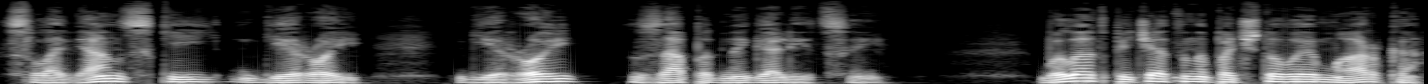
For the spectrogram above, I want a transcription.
«Славянский герой», «Герой Западной Галиции». Была отпечатана почтовая марка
